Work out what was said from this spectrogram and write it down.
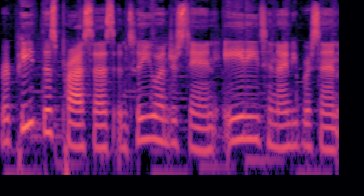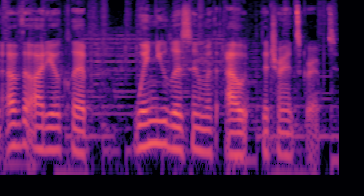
Repeat this process until you understand 80 to 90% of the audio clip when you listen without the transcript.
